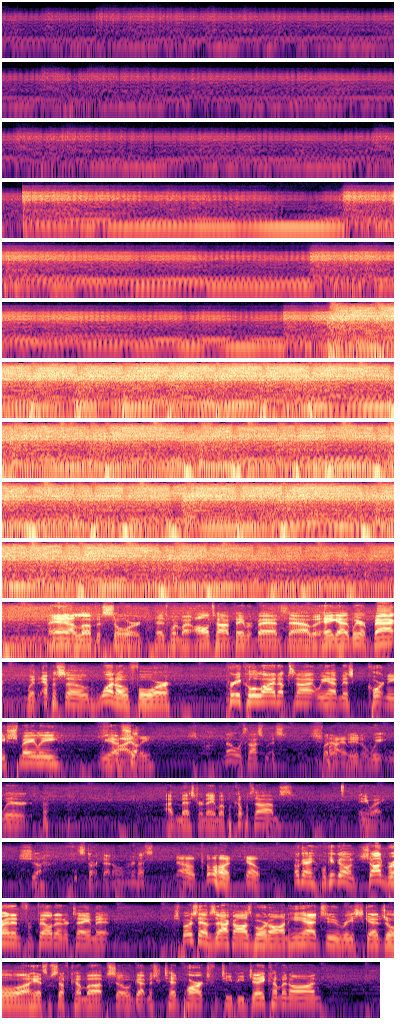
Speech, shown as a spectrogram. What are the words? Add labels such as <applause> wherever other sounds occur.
Love the sword. That's one of my all-time favorite bands now. But hey, guys, we are back with episode 104. Pretty cool lineup tonight. We have Miss Courtney Schmaley. We have Smiley. no, it's not. It's whatever, dude. We we're. <laughs> I've messed her name up a couple times. Anyway, Sh- let's start that over. That's No, come on, go. Okay, we'll keep going. Sean Brennan from Feld Entertainment. Supposed to have Zach Osborne on. He had to reschedule. Uh, he had some stuff come up. So we've got Mr. Ted Parks from TPJ coming on.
